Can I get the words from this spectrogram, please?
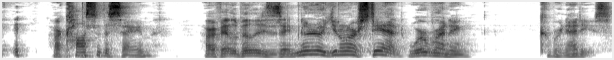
Our costs are the same. Our availability is the same. No, no, no, you don't understand. We're running Kubernetes.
